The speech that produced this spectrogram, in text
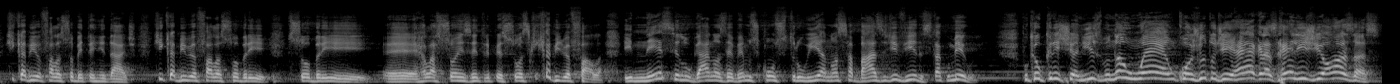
O que, a Bíblia fala sobre eternidade? O que, a Bíblia fala sobre, sobre é, relações entre pessoas? O que, a Bíblia fala? E nesse lugar nós devemos construir a nossa base de vida. Você está comigo? Porque o cristianismo não é um conjunto de regras religiosas.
